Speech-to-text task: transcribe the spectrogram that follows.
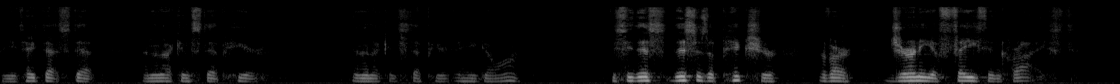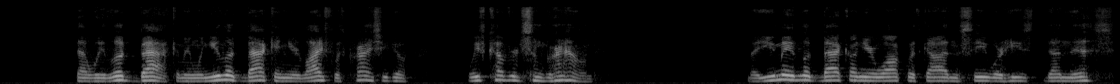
And you take that step, and then I can step here. And then I can step here, and you go on. You see, this, this is a picture of our journey of faith in Christ. That we look back. I mean, when you look back in your life with Christ, you go, we've covered some ground. But you may look back on your walk with God and see where He's done this,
